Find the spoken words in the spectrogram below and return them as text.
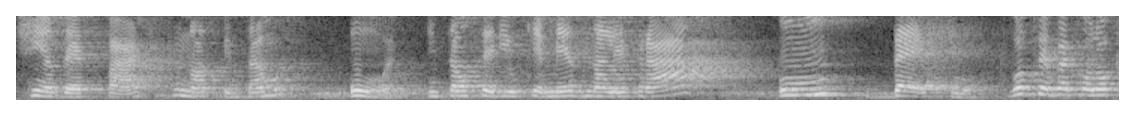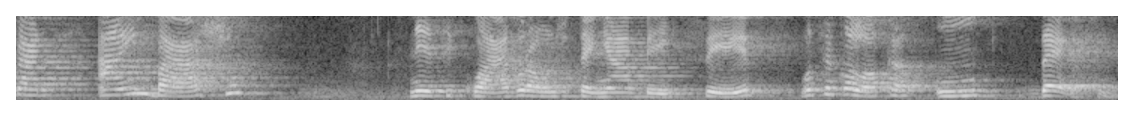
Tinha 10 partes e nós pintamos uma. Então, seria o que mesmo na letra A? Um décimo. Você vai colocar aí embaixo, nesse quadro onde tem A, B e C, você coloca um décimo.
